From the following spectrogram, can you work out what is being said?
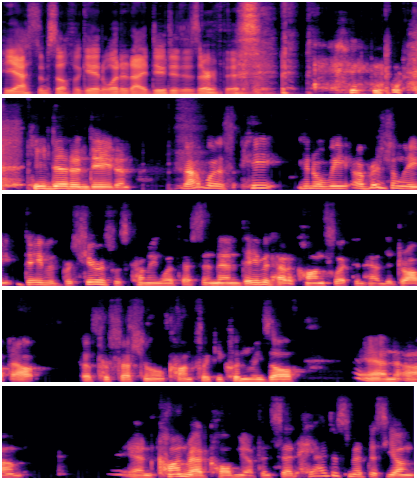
he asked himself again, "What did I do to deserve this?" he did indeed, and that was he. You know, we originally David Breashears was coming with us, and then David had a conflict and had to drop out, a professional conflict he couldn't resolve, and um, and Conrad called me up and said, "Hey, I just met this young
